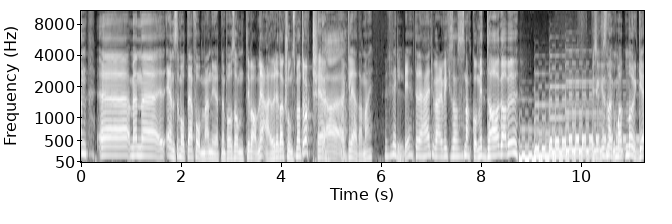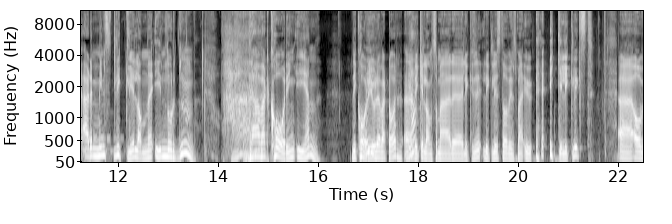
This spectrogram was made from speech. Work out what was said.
Men, eh, men eh, eneste måten jeg får med meg nyhetene på sånn til vanlig, er jo redaksjonsmøtet vårt. Ja, ja. Så jeg gleda meg veldig til det her. Hva er det vi ikke skal snakke om i dag, Abu? Vi skal ikke snakke om at Norge er det minst lykkelige landet i Norden. Det har vært kåring igjen. De kårer jo det hvert år. eh, Ja. Hvilke land som er lykkeligst, og hvem som er u ikke lykkeligst. Eh, og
